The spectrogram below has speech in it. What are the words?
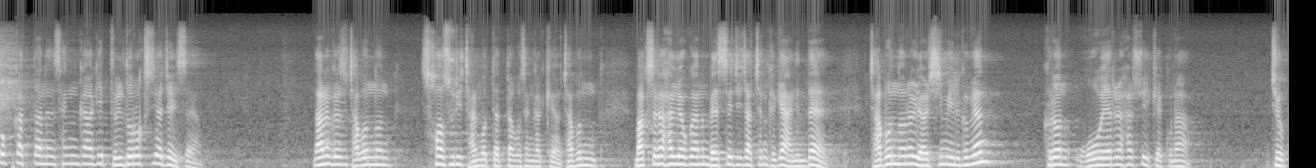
똑같다는 생각이 들도록 쓰여져 있어요. 나는 그래서 자본론 서술이 잘못됐다고 생각해요. 자본 막스가 하려고 하는 메시지 자체는 그게 아닌데 자본론을 열심히 읽으면 그런 오해를 할 수 있겠구나. 즉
